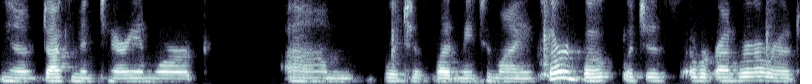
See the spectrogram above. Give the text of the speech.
you know, documentarian work, um, which has led me to my third book, which is Overground Railroad.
